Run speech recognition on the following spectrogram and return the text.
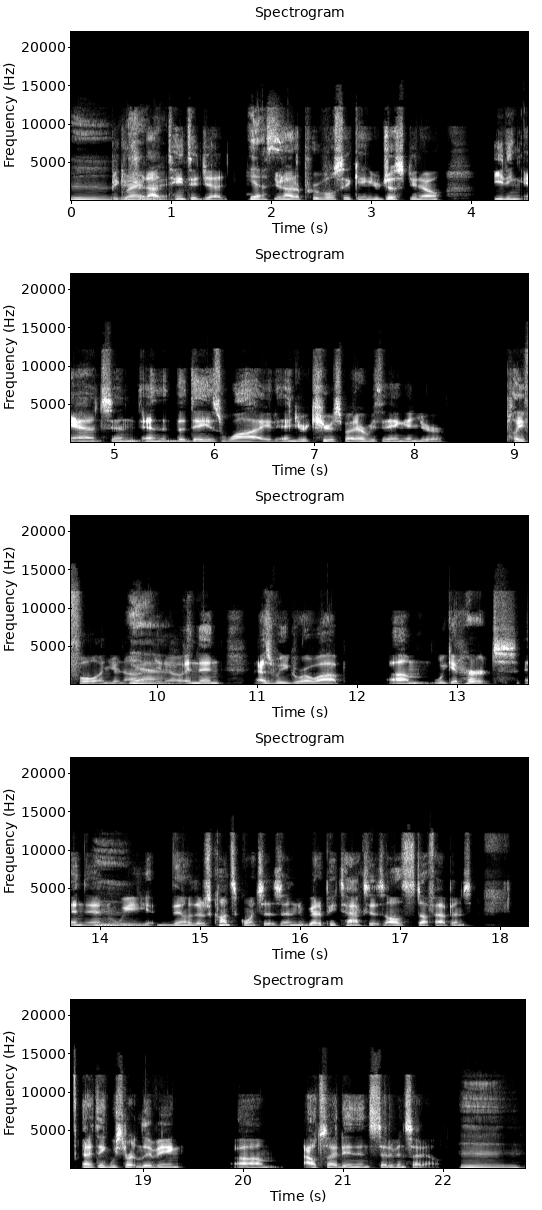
mm, because right, you're not right. tainted yet. yes. you're not approval seeking you're just you know eating ants and and the day is wide and you're curious about everything and you're playful and you're not Yeah. you know and then as we grow up um we get hurt and then Mm. we you know there's consequences and we got to pay taxes all this stuff happens and i think we start living um outside in instead of inside out Mm,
